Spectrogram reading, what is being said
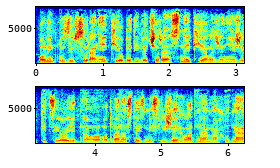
all inclusive sú ranejky, obedy, večere a sneky, ale že nie, že keď si o, jed, o, o 12. zmyslí, že je hladná a má chuť na,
